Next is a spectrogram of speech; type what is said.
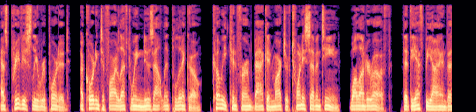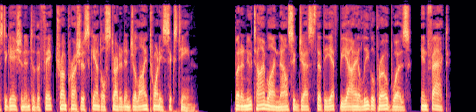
As previously reported, According to far left-wing news outlet Politico, Comey confirmed back in March of 2017, while under oath, that the FBI investigation into the fake Trump-Russia scandal started in July 2016. But a new timeline now suggests that the FBI illegal probe was, in fact,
